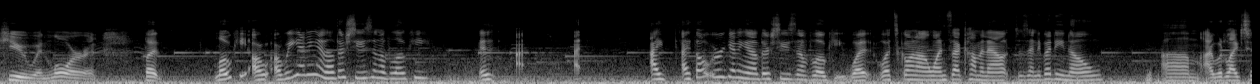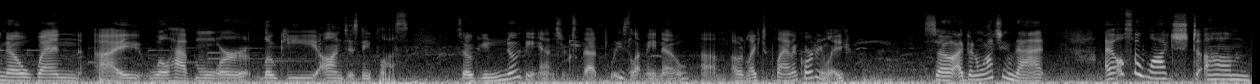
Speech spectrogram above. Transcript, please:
Q and Lore, and but Loki. Are, are we getting another season of Loki? Is I, I I thought we were getting another season of Loki. What what's going on? When's that coming out? Does anybody know? Um, I would like to know when I will have more Loki on Disney Plus. So if you know the answer to that, please let me know. Um, I would like to plan accordingly. So I've been watching that. I also watched, um,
